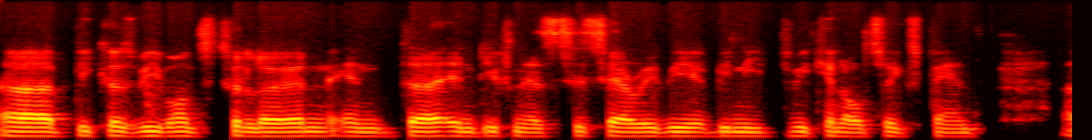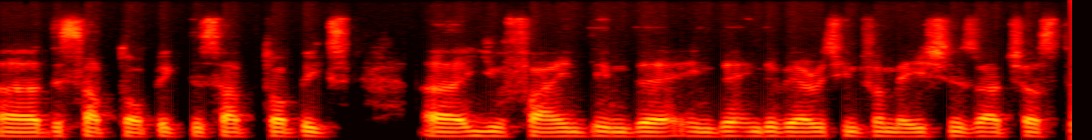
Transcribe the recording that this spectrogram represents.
Uh, because we want to learn and and if necessary we we need we can also expand the subtopic the subtopics uh, you find in the in the in the various informations are just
